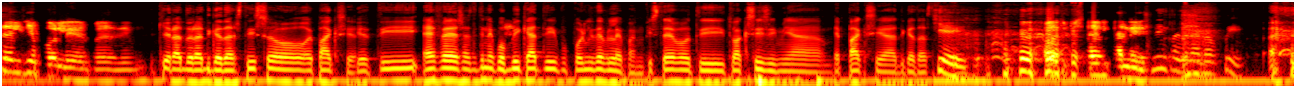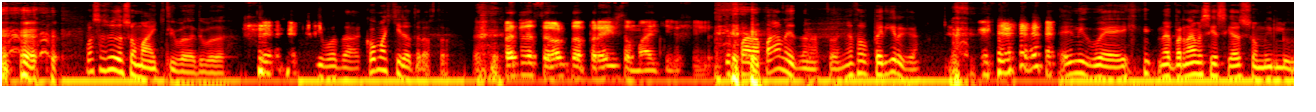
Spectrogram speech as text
θέλει και πολύ, ρε παιδί μου. Και να τον αντικαταστήσω επάξια. Γιατί έφερε σε αυτή την εκπομπή κάτι που πολλοί δεν βλέπαν. Πιστεύω ότι του αξίζει μια επάξια αντικατάσταση. Και. Ό,τι πιστεύει κανείς. Τι ήθελε να τα πει. Πόσα σου έδωσε ο Μάικη; Τίποτα, τίποτα. Τίποτα. Ακόμα χειρότερο αυτό. Πέντε δευτερόλεπτα praise στο Μάικη, ρε φίλε. Και παραπάνω ήταν αυτό. Νιώθω περίεργα. Anyway, να περνάμε σιγά σιγά στους ομίλους.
